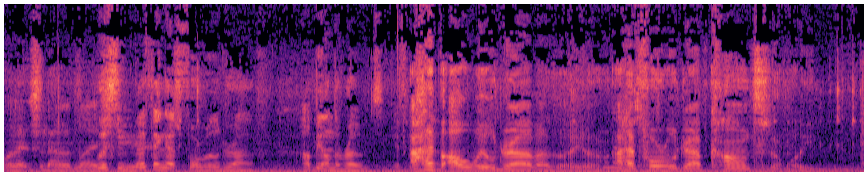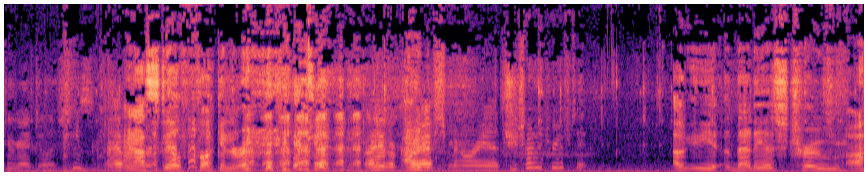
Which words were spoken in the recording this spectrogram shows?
when it snowed last year. Listen, year. that thing has four wheel drive. I'll be on the roads. If I have all wheel drive, Isaiah. I have four wheel drive constantly, Congratulations. I have, and a, I still fucking wreck. I have a craftsman wrench. you wrench. trying to drift it? Oh, yeah, that is true. Uh,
